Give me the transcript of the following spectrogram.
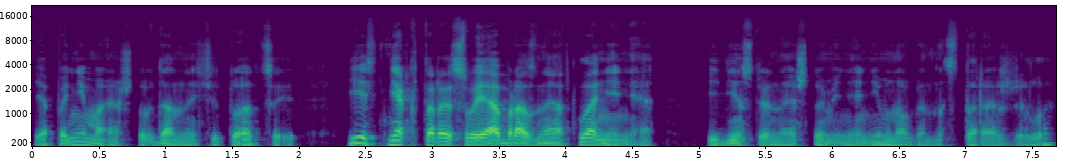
Я понимаю, что в данной ситуации — есть некоторое своеобразное отклонение. Единственное, что меня немного насторожило,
